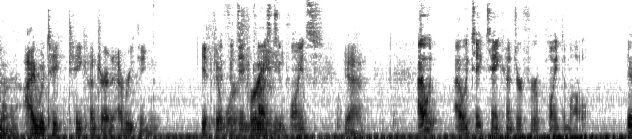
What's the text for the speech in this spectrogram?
Hunter. I would take Tank Hunter on everything if it If were it didn't free. cost two points, Yeah, I would I would take tank hunter for a point to model. Uh,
